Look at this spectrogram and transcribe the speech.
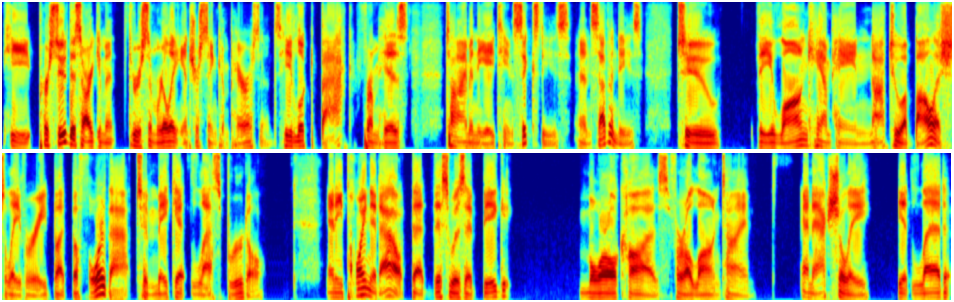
he pursued this argument through some really interesting comparisons. He looked back from his time in the 1860s and 70s to the long campaign not to abolish slavery, but before that to make it less brutal and he pointed out that this was a big moral cause for a long time. And actually, it led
